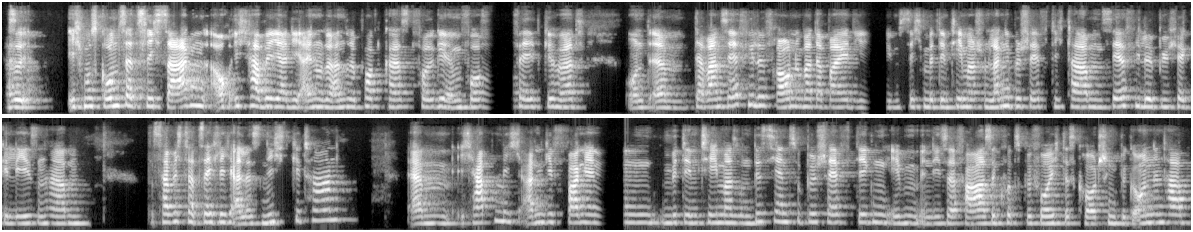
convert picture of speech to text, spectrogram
Also ich muss grundsätzlich sagen, auch ich habe ja die ein oder andere Podcast-Folge im Vorfeld gehört und ähm, da waren sehr viele Frauen immer dabei, die sich mit dem Thema schon lange beschäftigt haben, sehr viele Bücher gelesen haben. Das habe ich tatsächlich alles nicht getan. Ähm, ich habe mich angefangen, mit dem Thema so ein bisschen zu beschäftigen, eben in dieser Phase, kurz bevor ich das Coaching begonnen habe,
